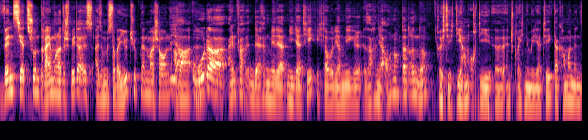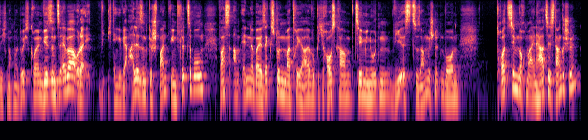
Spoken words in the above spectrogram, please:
wenn es jetzt schon drei Monate später ist, also müsst ihr bei YouTube dann mal schauen. Ja, aber, äh, oder einfach in deren Mediathek. Ich glaube, die haben die Sachen ja auch noch da drin. Ne? Richtig, die haben auch die äh, entsprechende Mediathek. Da kann man dann sich nochmal durchscrollen. Wir sind selber, oder ich denke, wir alle sind gespannt wie ein Flitzebogen, was am Ende bei sechs Stunden Material wirklich rauskam. Zehn Minuten, wie ist zusammengeschnitten worden. Trotzdem nochmal ein herzliches Dankeschön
